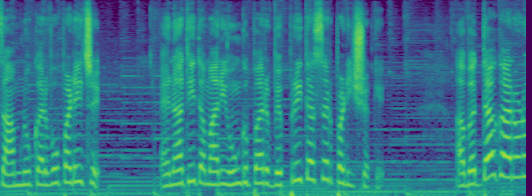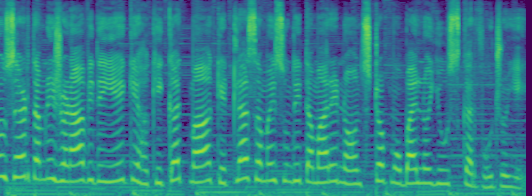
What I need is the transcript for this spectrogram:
સામનો કરવો પડે છે. એનાથી તમારી ઊંઘ પર વિપરીત અસર પડી શકે. આ બધા કારણોસર તમને જણાવી દઈએ કે હકીકતમાં કેટલા સમય સુધી તમારે નોનસ્ટોપ મોબાઈલનો યુઝ કરવો જોઈએ.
